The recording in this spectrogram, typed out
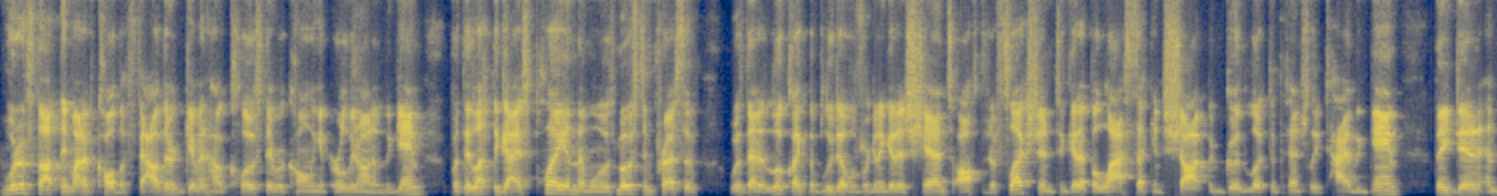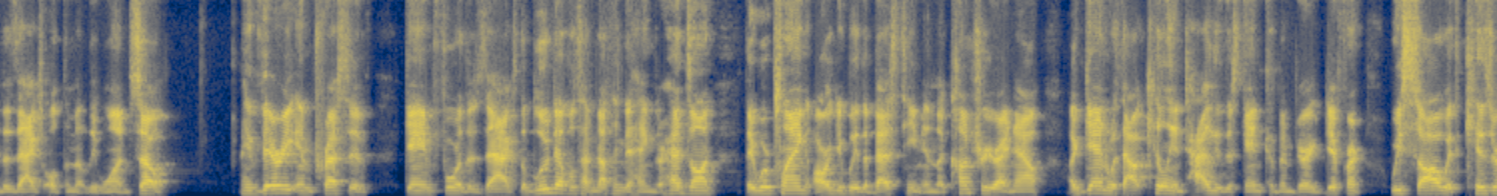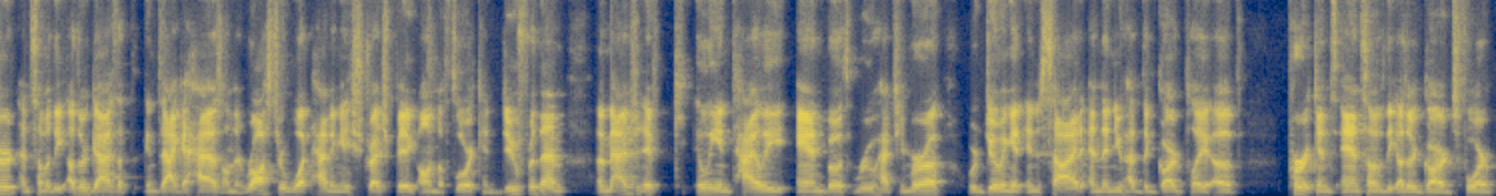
Would have thought they might have called a foul there, given how close they were calling it earlier on in the game. But they let the guys play. And then what was most impressive was that it looked like the Blue Devils were going to get a chance off the deflection to get up a last second shot, a good look to potentially tie the game. They didn't, and the Zags ultimately won. So a very impressive game for the Zags. The Blue Devils have nothing to hang their heads on. They were playing arguably the best team in the country right now. Again, without Killian Tillie, this game could have been very different. We saw with Kizzard and some of the other guys that Gonzaga has on their roster what having a stretch big on the floor can do for them. Imagine if Killian Tillie and both Rui Hachimura were doing it inside, and then you had the guard play of Perkins and some of the other guards for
